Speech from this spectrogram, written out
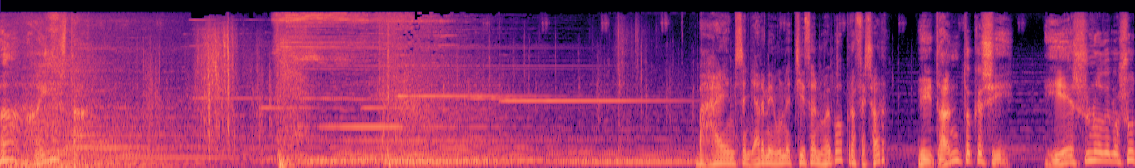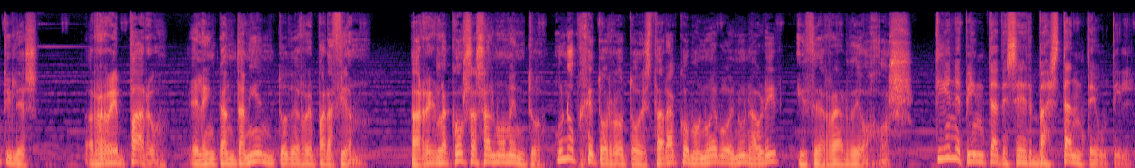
Ah, ahí está. ¿Va a enseñarme un hechizo nuevo, profesor? Y tanto que sí. Y es uno de los útiles. Reparo, el encantamiento de reparación. Arregla cosas al momento. Un objeto roto estará como nuevo en un abrir y cerrar de ojos. Tiene pinta de ser bastante útil.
